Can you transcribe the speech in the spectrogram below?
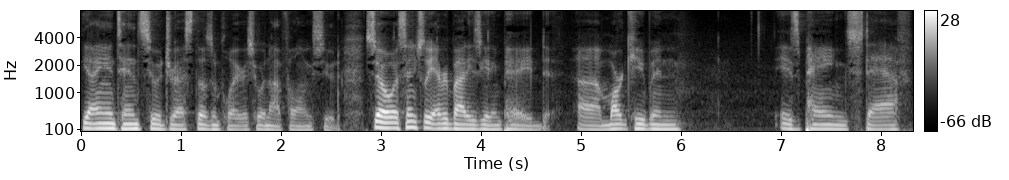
The IA intends to address those employers who are not following suit. So essentially, everybody's getting paid. Uh, Mark Cuban is paying staff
